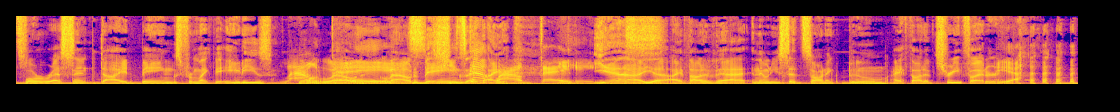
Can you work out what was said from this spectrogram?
fluorescent dyed bangs from like the 80s. Loud, loud, bangs. loud bangs. She's got I, I- loud bangs. Yeah, yeah, I thought of that, and then when you said Sonic Boom, I thought of Street Fighter. Yeah.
